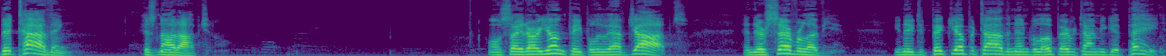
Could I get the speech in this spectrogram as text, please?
that tithing is not optional. I want to say to our young people who have jobs, and there's several of you, you need to pick you up a tithing envelope every time you get paid.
